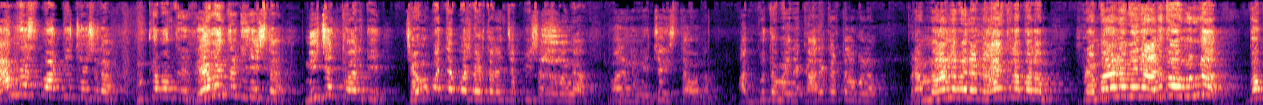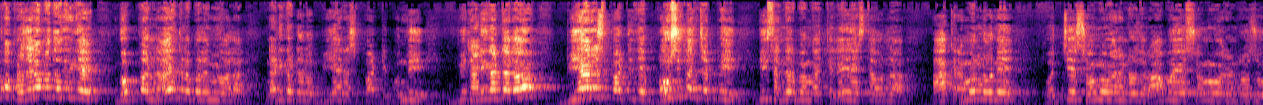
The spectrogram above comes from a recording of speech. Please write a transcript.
కాంగ్రెస్ పార్టీ చేసిన ముఖ్యమంత్రి రేవంత్ రెడ్డి చేసిన నీచత్వానికి చెమపద్ద పెడతారని చెప్పి సందర్భంగా వాళ్ళని హెచ్చరిస్తా ఉన్నాం. అద్భుతమైన కార్యకర్తల బలం బ్రహ్మాండమైన నాయకుల బలం బ్రహ్మాండమైన అనుభవం ఉన్న గొప్ప ప్రజల మధ్య తిరిగే గొప్ప నాయకుల బలం ఇవాళ నడిగడ్డలో బీఆర్ఎస్ పార్టీకి ఉంది. నడిగడ్డలో బీఆర్ఎస్ పార్టీదే భవిష్యత్ అని చెప్పి ఈ సందర్భంగా తెలియజేస్తా ఉన్నా. ఆ క్రమంలోనే వచ్చే సోమవారం రోజు రాబోయే సోమవారం రోజు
